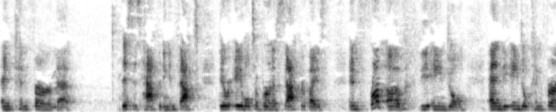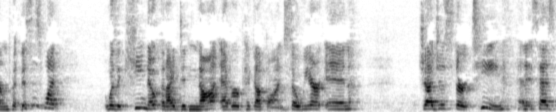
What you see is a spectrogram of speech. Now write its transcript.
and confirm that this is happening. In fact, they were able to burn a sacrifice in front of the angel, and the angel confirmed. But this is what was a key note that I did not ever pick up on. So we are in Judges 13, and it says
